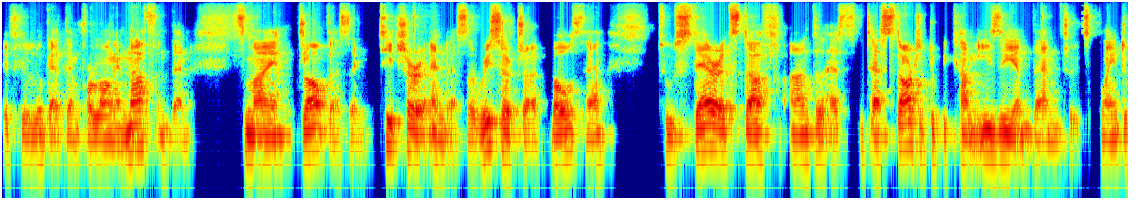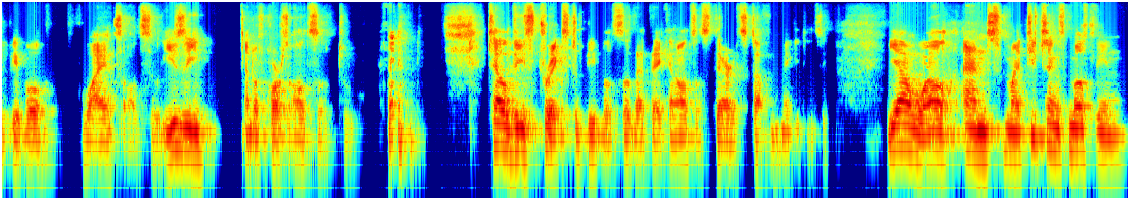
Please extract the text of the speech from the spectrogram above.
if you look at them for long enough. And then it's my job as a teacher and as a researcher both yeah, to stare at stuff until it has, it has started to become easy and then to explain to people why it's also easy. And of course, also to tell these tricks to people so that they can also stare at stuff and make it easy. Yeah, well, and my teaching is mostly in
